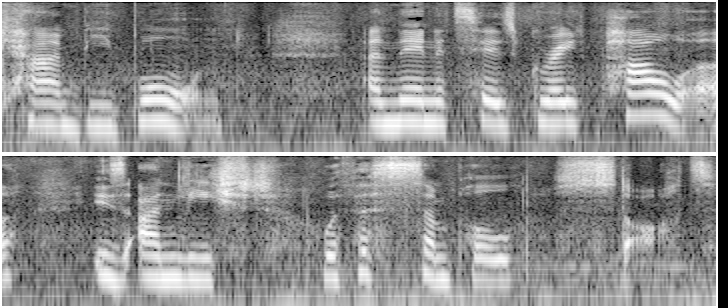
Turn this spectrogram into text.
can be born. And then it says, Great power is unleashed with a simple start.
